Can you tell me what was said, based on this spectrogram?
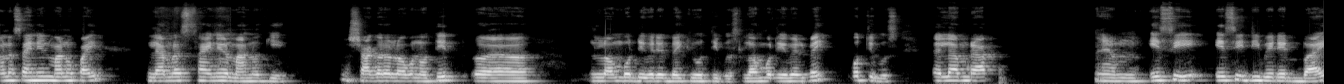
আমরা সাইনের মানও পাই, তাহলে আমরা সাইনের মানও কি? সাগর লবণ অতীত লম্ব ডিভাইডেড বাই কি অতিভুজ? লম্ব ডিভাইডেড বাই অতিভুজ। তাহলে আমরা AC AC divided by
